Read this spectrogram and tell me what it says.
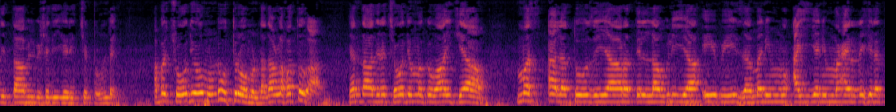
കിതാബിൽ വിശദീകരിച്ചിട്ടുണ്ട് അപ്പൊ ചോദ്യവുമുണ്ട് ഉത്തരവുമുണ്ട് അതാണുള്ള ഫത്തുവ എന്താ അതിലെ ചോദ്യം നമുക്ക് വായിക്കാം മസ്അലത്തു സിയാറത്തിൽ ഔലിയാഇ ഫീ സമനിൻ മുഅയ്യനിൻ മഅ الرحلة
